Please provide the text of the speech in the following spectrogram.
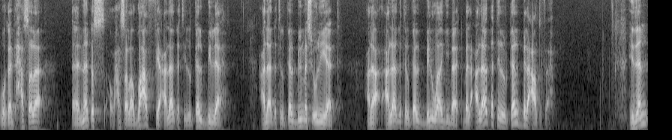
وقد حصل آه، نقص أو حصل ضعف في علاقة القلب بالله علاقة القلب بالمسؤوليات. على علاقة القلب بالواجبات بل علاقة القلب بالعاطفة. إذا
